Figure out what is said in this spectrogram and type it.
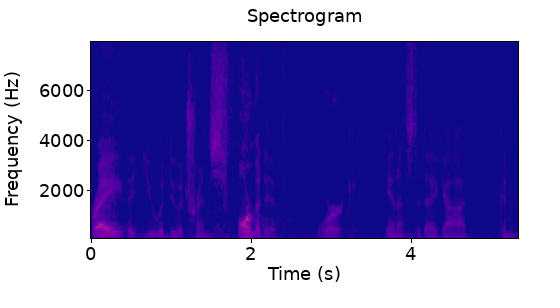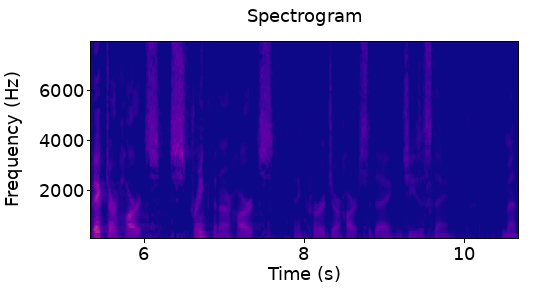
pray that you would do a transformative work in us today, God. Convict our hearts, strengthen our hearts, and encourage our hearts today. In Jesus' name, amen.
